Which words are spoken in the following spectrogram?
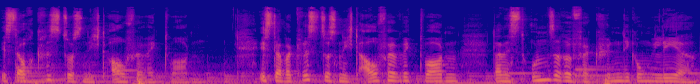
ist auch Christus nicht auferweckt worden. Ist aber Christus nicht auferweckt worden, dann ist unsere Verkündigung leer,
